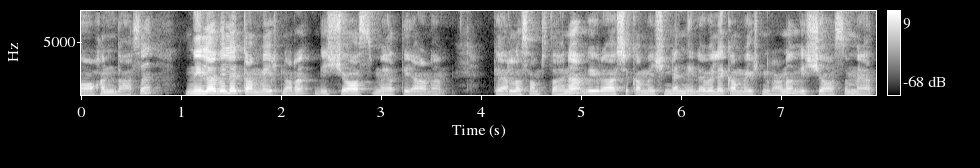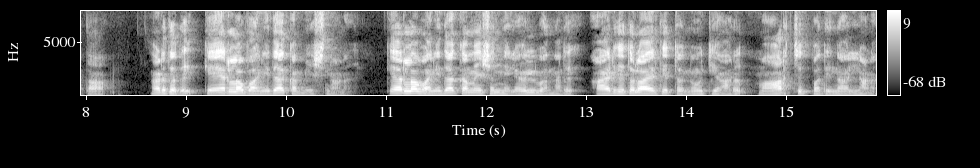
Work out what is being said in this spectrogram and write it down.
മോഹൻദാസ്. നിലവിലെ കമ്മീഷണർ വിശ്വാസ് മേത്തയാണ്. കേരള സംസ്ഥാന വിവരാവകാശ കമ്മീഷന്റെ നിലവിലെ കമ്മീഷണറാണ് വിശ്വാസ് മേത്ത. അടുത്തത് കേരള വനിതാ കമ്മീഷനാണ്. കേരള വനിതാ കമ്മീഷൻ നിലവിൽ വന്നത് ആയിരത്തി തൊള്ളായിരത്തി തൊണ്ണൂറ്റി ആറ് മാർച്ച് പതിനാലിനാണ്.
